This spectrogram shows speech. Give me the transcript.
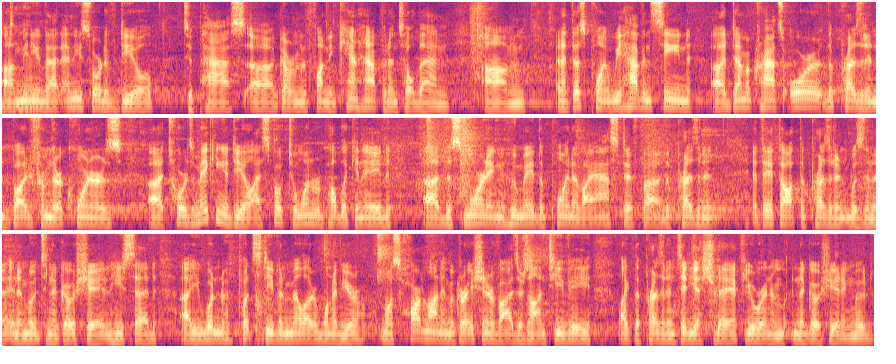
uh, meaning that any sort of deal to pass uh, government funding can't happen until then. Um, and at this point, we haven't seen uh, Democrats or the president budge from their corners uh, towards making a deal. I spoke to one Republican aide uh, this morning who made the point of I asked if uh, the president if they thought the president was in a, in a mood to negotiate. And he said, uh, you wouldn't have put Stephen Miller, one of your most hardline immigration advisors, on TV like the president did yesterday if you were in a negotiating mood.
